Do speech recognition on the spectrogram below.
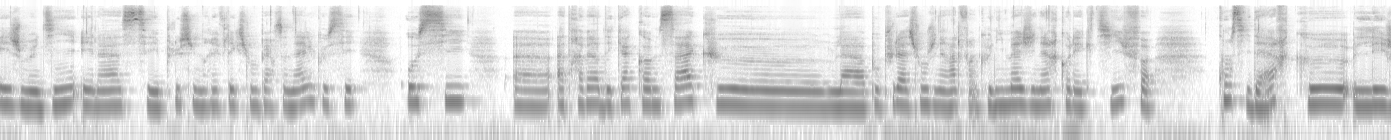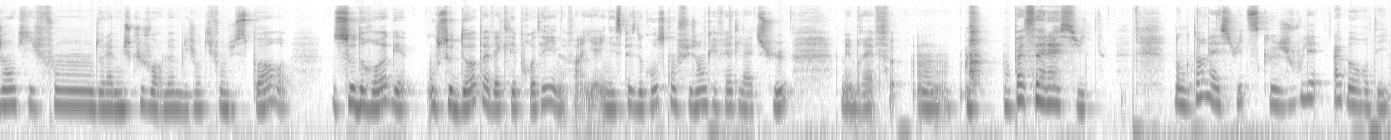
Et je me dis, et là c'est plus une réflexion personnelle, que c'est aussi euh, à travers des cas comme ça que la population générale, enfin que l'imaginaire collectif considère que les gens qui font de la muscu, voire même les gens qui font du sport, se droguent ou se dopent avec les protéines. Enfin, il y a une espèce de grosse confusion qui est faite là-dessus. Mais bref, on, on passe à la suite. Donc dans la suite, ce que je voulais aborder,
